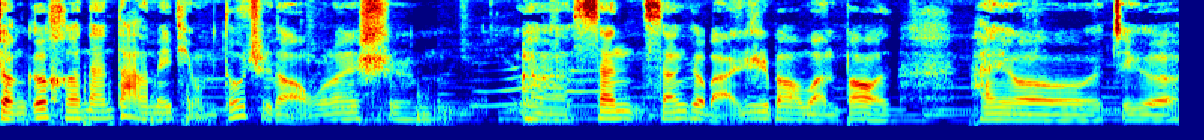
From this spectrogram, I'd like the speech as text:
整个河南大的媒体，我们都知道，无论是呃三三个吧，日报、晚报，还有这个。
